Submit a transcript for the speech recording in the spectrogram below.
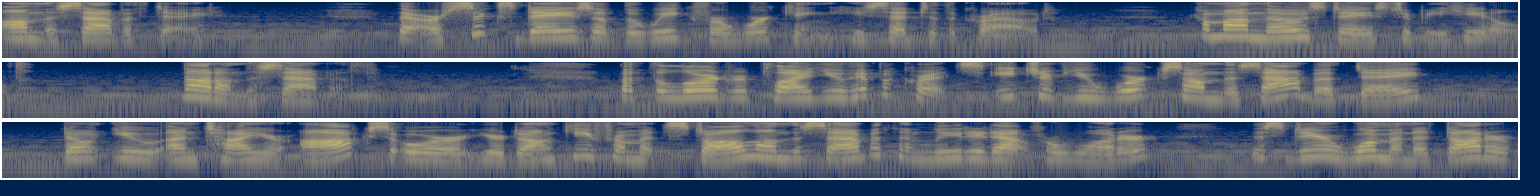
on the Sabbath day. There are six days of the week for working, he said to the crowd. Come on those days to be healed, not on the Sabbath. But the Lord replied, You hypocrites, each of you works on the Sabbath day. Don't you untie your ox or your donkey from its stall on the Sabbath and lead it out for water? This dear woman, a daughter of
